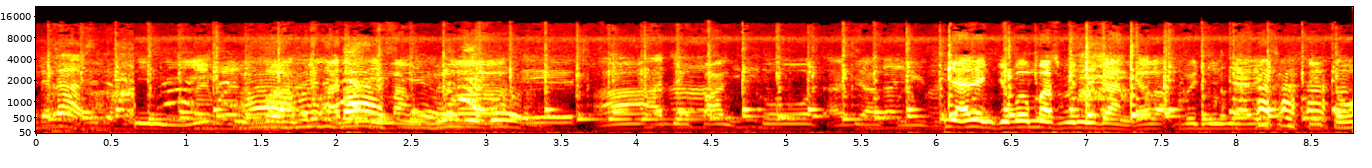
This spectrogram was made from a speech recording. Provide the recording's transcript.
Deras. Ini ada timang bulat, ada pangkut, ada apa itu. Nyaring cuba mas bunyikan. Kalau bunyi nyaring seperti itu,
